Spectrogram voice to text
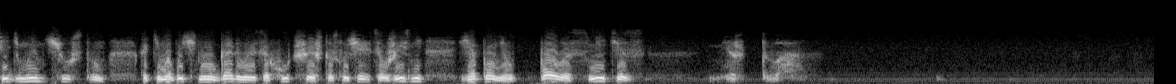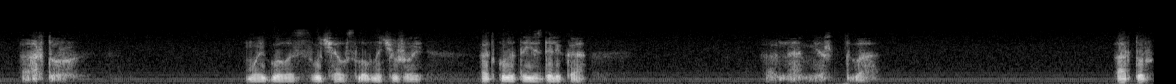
седьмым чувством, каким обычно угадывается худшее, что случается в жизни, я понял, Пола Смитиз мертва. «Артур!» Мой голос звучал словно чужой, откуда-то издалека. «Она мертва!» Артур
